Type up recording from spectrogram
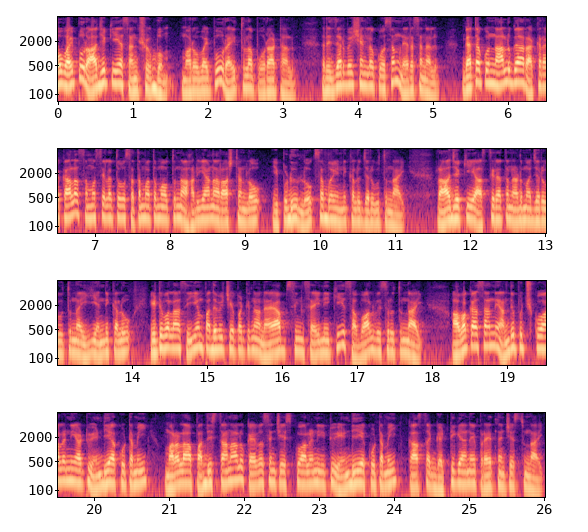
ఓవైపు రాజకీయ సంక్షోభం మరోవైపు రైతుల పోరాటాలు రిజర్వేషన్ల కోసం నిరసనలు. గత కొన్నాళ్ళుగా రకరకాల సమస్యలతో సతమతమవుతున్న హర్యానా రాష్ట్రంలో ఇప్పుడు లోక్సభ ఎన్నికలు జరుగుతున్నాయి. రాజకీయ అస్థిరత నడుమ జరుగుతున్న ఈ ఎన్నికలు ఇటీవల సీఎం పదవి చేపట్టిన నయాబ్ సింగ్ సైనికి సవాల్ విసురుతున్నాయి. అవకాశాన్ని అందిపుచ్చుకోవాలని అటు ఇండియా కూటమి మరలా పది స్థానాలు కైవసం చేసుకోవాలని ఇటు ఎన్డీఏ కూటమి కాస్త గట్టిగానే ప్రయత్నం చేస్తున్నాయి.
